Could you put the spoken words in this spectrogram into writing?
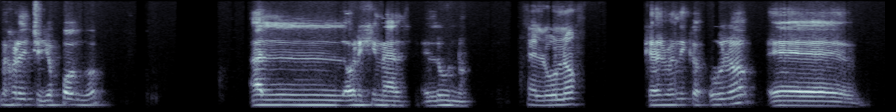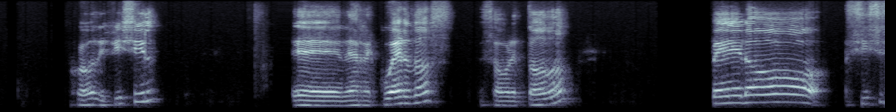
mejor dicho, yo pongo al original, el 1. El 1. Crash Bandicoot 1. Eh, juego difícil. Eh, de recuerdos, sobre todo. Pero sí se,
